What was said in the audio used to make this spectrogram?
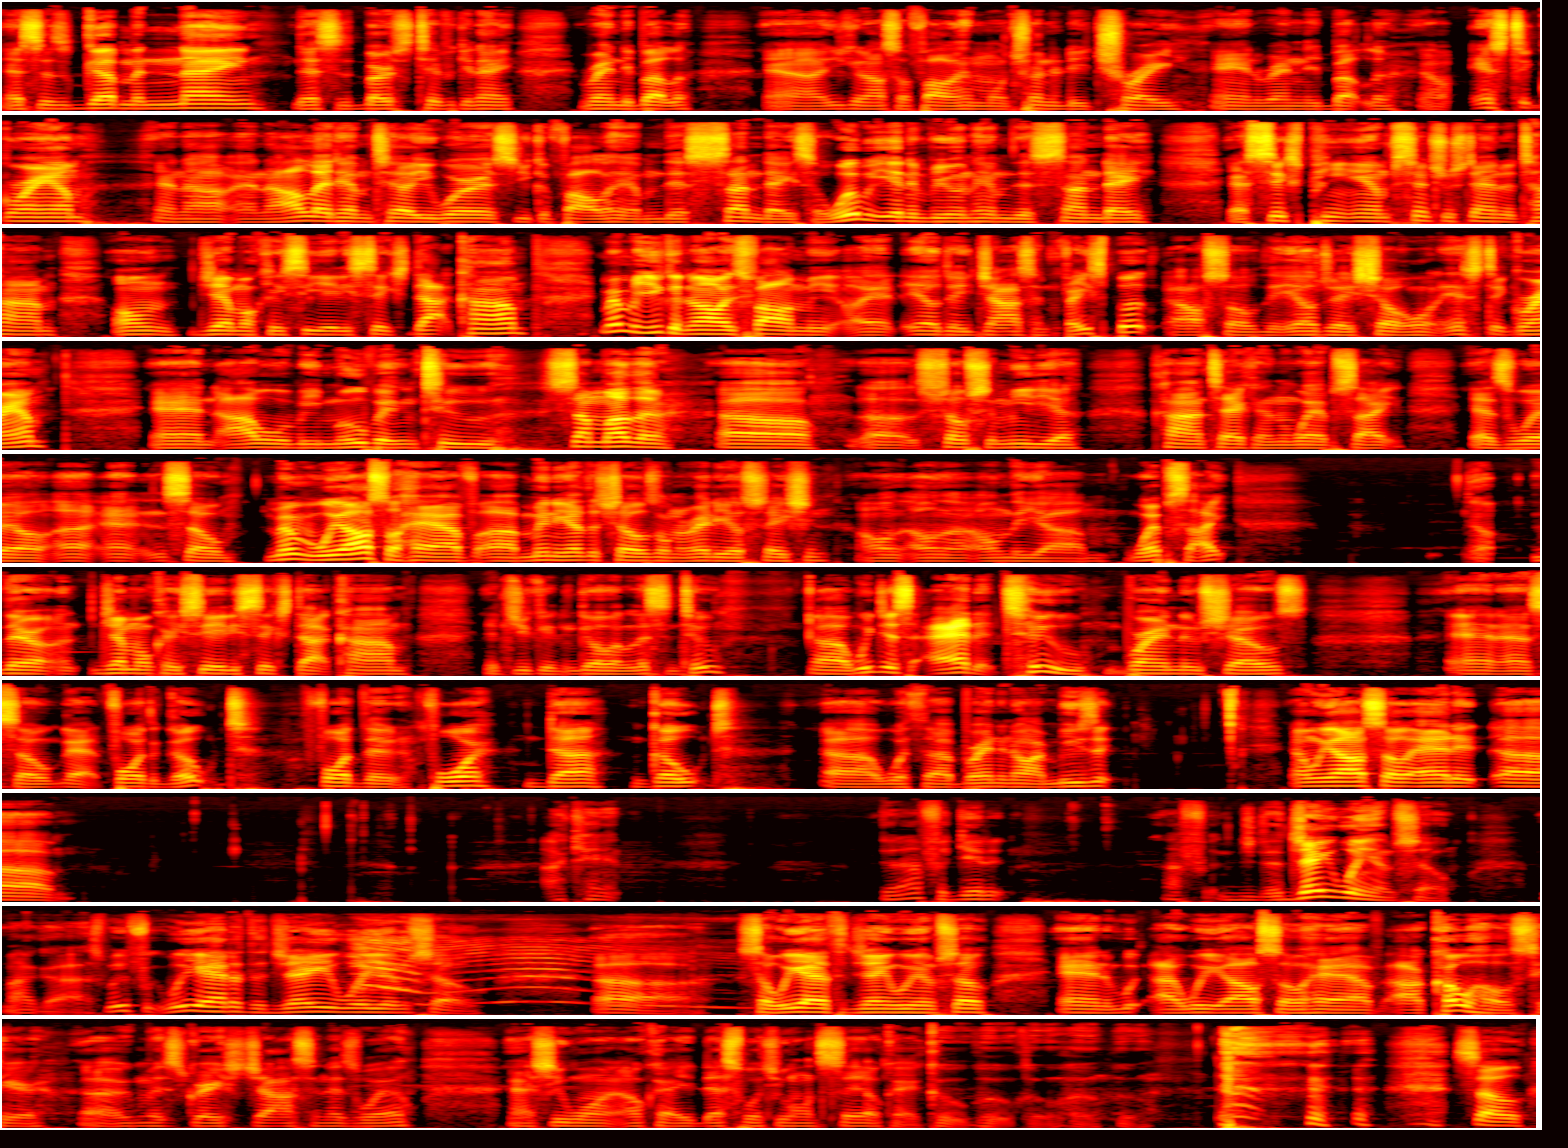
That's his government name. That's his birth certificate name, Randy Butler. Uh, you can also follow him on Trinity Trey and Randy Butler on Instagram and I'll, and I'll let him tell you where you can follow him this Sunday. So we'll be interviewing him this Sunday at 6 p.m. Central Standard Time on gemokc86.com. Remember, you can always follow me at LJ Johnson Facebook, also the LJ Show on Instagram, and I will be moving to some other uh, uh, social media contact and website as well. Uh, and so remember, we also have uh, many other shows on the radio station on on the, on the um, website there on gemokc86.com that you can go and listen to. Uh, we just added two brand new shows and uh, so got for the goat for the for the goat uh, with uh, Brandon R Music, and we also added. Uh, I can't. Did I forget it? I the Jay Williams show. My gosh, we we added the Jay Williams show. Uh, so we added the Jay Williams show, and we, uh, we also have our co-host here, uh, Miss Grace Johnson, as well. And she want okay, that's what you want to say. Okay, cool, cool, cool, cool, cool. so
